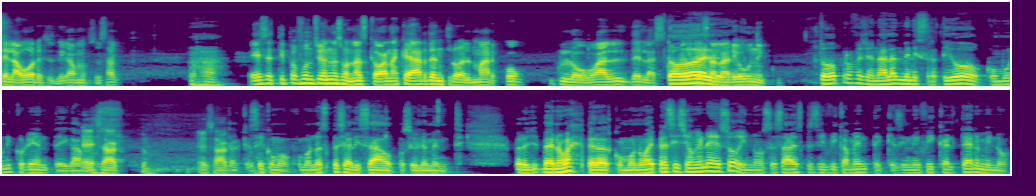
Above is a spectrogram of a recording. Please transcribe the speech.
de labores, digamos, exacto. Ajá. Ese tipo de funciones son las que van a quedar dentro del marco global de las Todo de el- salario único. Todo profesional administrativo común y corriente, digamos. Exacto, exacto. que Sí, como, como no especializado posiblemente. Pero, bueno, eh, pero como no hay precisión en eso y no se sabe específicamente qué significa el término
